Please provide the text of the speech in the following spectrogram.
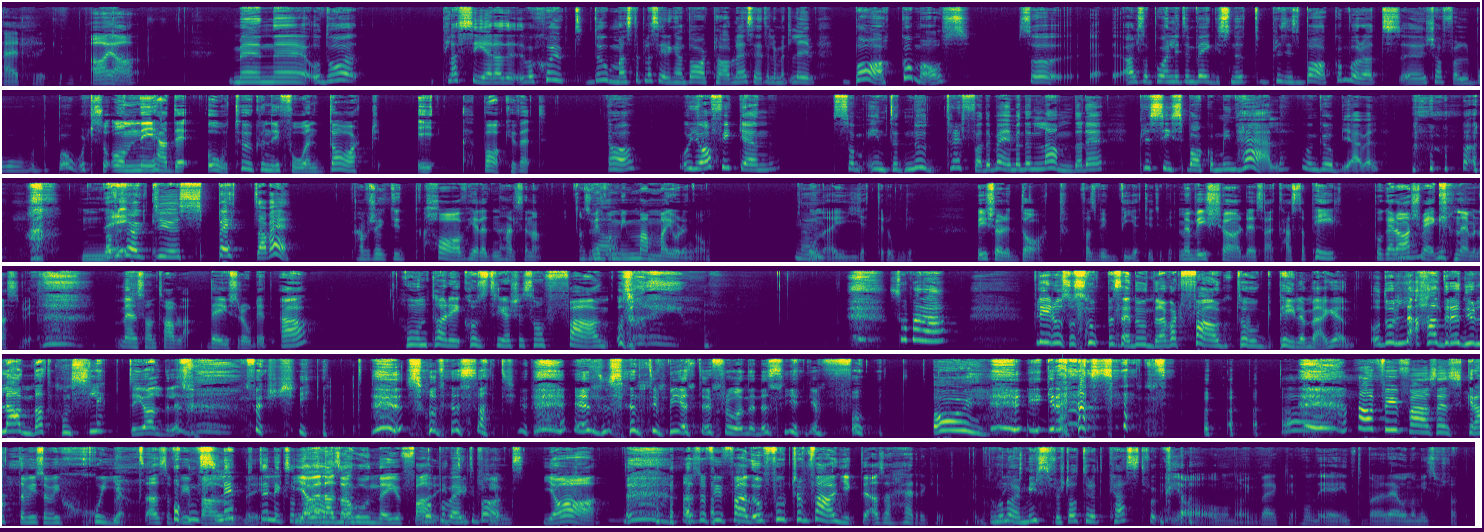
Herregud. Ja, ja. Men, eh, och då placerade, det var sjukt dummaste placeringen av darttavla jag sett i hela mitt liv. Bakom oss, så, eh, alltså på en liten väggsnutt precis bakom vårat eh, shuffleboard. Bord. Så om ni hade otur kunde ni få en dart i bakhuvudet. Ja, och jag fick en som inte nudd träffade mig men den landade precis bakom min häl. Och en gubbjävel. Han Nej. försökte ju spätta mig. Han försökte ju ha av hela din hälsena. Alltså vet du Ja. vad min mamma gjorde en gång? Nej. Hon är ju jätterolig. Vi körde dart, fast vi vet ju typ inte. Men vi körde så här kasta pil på garageväggen. Nej men alltså du vet. Med en sån tavla. Det är ju så roligt. Ja. Hon tar i, koncentrerar sig som fan och tar i. Så bara blir hon så snopen sen och undrar vart fan tog pilen vägen? Och då hade den ju landat, hon släppte ju alldeles för sent. Så den satt ju en centimeter från hennes egen fot Oj! i gräset. Ah, fy fan, sen skrattade vi så vi sket. Alltså, Hon fan, släppte nej. liksom Ja men alltså hon är ju fan var på väg tillbaks. Ja! Alltså fy fan, och fort som fan gick det. Alltså herregud. Hon, är har ju missförstått hur ett kast funkar. Ja, hon har ju verkligen, hon är inte bara det, hon har missförstått.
